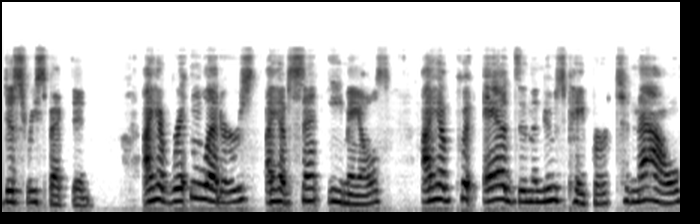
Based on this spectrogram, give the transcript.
disrespected. I have written letters, I have sent emails, I have put ads in the newspaper to now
